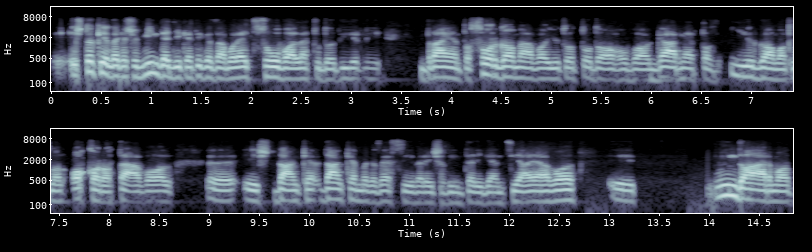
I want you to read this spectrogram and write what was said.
és tök érdekes, hogy mindegyiket igazából egy szóval le tudod írni. Bryant a szorgalmával jutott oda, ahova Garnett az irgalmatlan akaratával, és Duncan, Duncan meg az eszével és az intelligenciájával. Mind a hármat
